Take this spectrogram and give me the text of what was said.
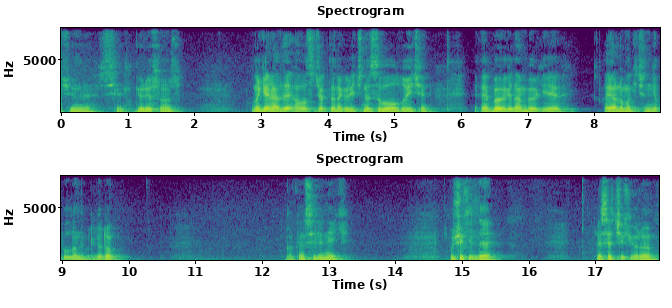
Şimdi görüyorsunuz. Bunu genelde hava sıcaklığına göre içinde sıvı olduğu için e, bölgeden bölgeye ayarlamak için yapıldığını biliyorum. Bakın silinik. Bu şekilde reset çekiyorum.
